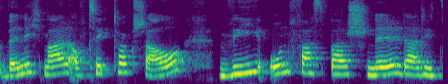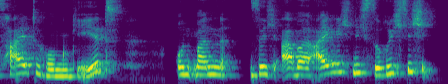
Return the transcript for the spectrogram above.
wenn ich mal auf TikTok schaue, wie unfassbar schnell da die Zeit rumgeht und man sich aber eigentlich nicht so richtig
